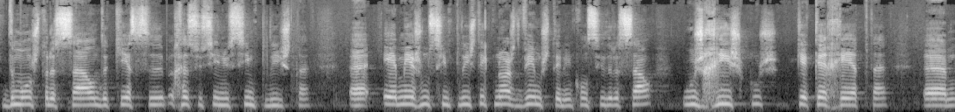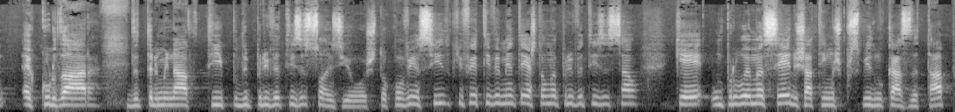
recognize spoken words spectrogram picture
demonstração de que esse raciocínio simplista é mesmo simplista e que nós devemos ter em consideração os riscos que acarreta um, acordar determinado tipo de privatizações. E eu hoje estou convencido que, efetivamente, esta é uma privatização que é um problema sério. Já tínhamos percebido no caso da TAP.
